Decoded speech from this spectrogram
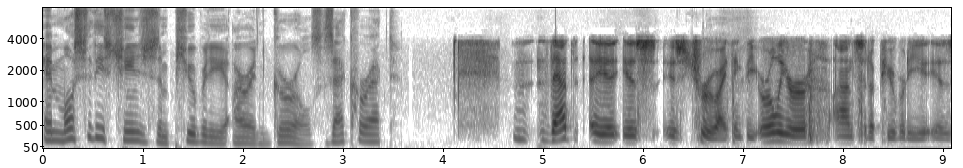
And most of these changes in puberty are in girls. Is that correct? That is is true. I think the earlier onset of puberty is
